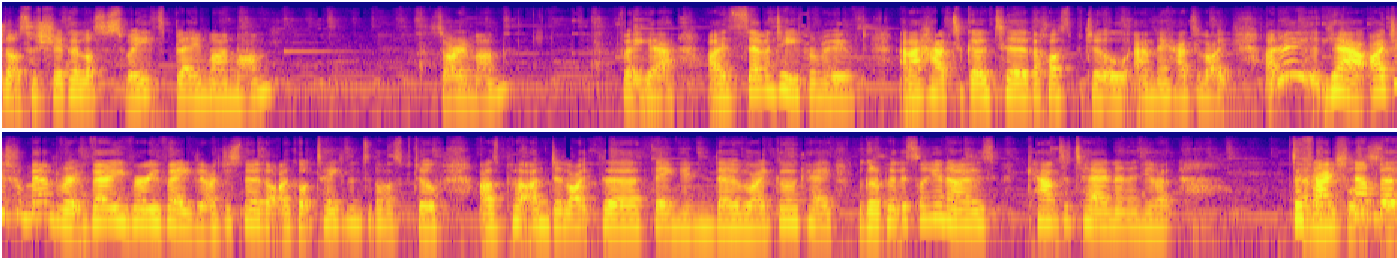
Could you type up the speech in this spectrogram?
lots of sugar, lots of sweets. Blame my mum. Sorry, mum. But yeah, I had seven teeth removed and I had to go to the hospital and they had to like, I don't yeah, I just remember it very, very vaguely. I just know that I got taken into the hospital. I was put under like the thing and they were like, okay, we're to put this on your nose, count to 10 and then you're like, so fact number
